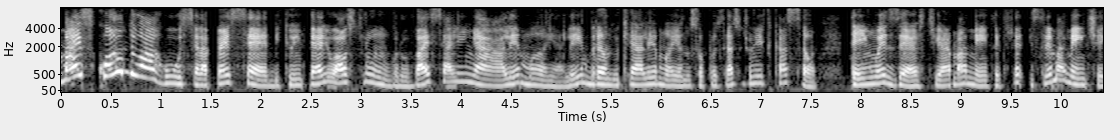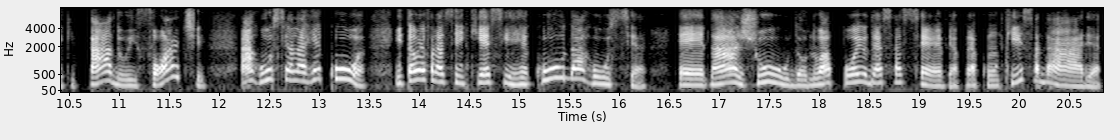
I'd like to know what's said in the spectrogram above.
Mas quando a Rússia ela percebe que o Império Austro-Húngaro vai se alinhar à Alemanha, lembrando que a Alemanha, no seu processo de unificação, tem um exército e armamento extremamente equipado e forte, a Rússia ela recua. Então, eu falo assim que esse recuo da Rússia é, na ajuda, no apoio dessa Sérvia para a conquista da área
